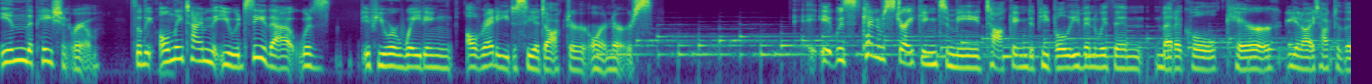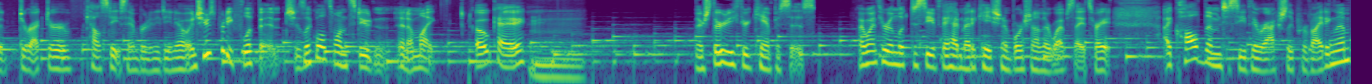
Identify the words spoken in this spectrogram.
in the patient room. So the only time that you would see that was if you were waiting already to see a doctor or a nurse it was kind of striking to me talking to people even within medical care. You know, I talked to the director of Cal State San Bernardino, and she was pretty flippant. She's like, "Well, it's one student," and I'm like, "Okay." Mm. There's 33 campuses. I went through and looked to see if they had medication abortion on their websites, right? I called them to see if they were actually providing them.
